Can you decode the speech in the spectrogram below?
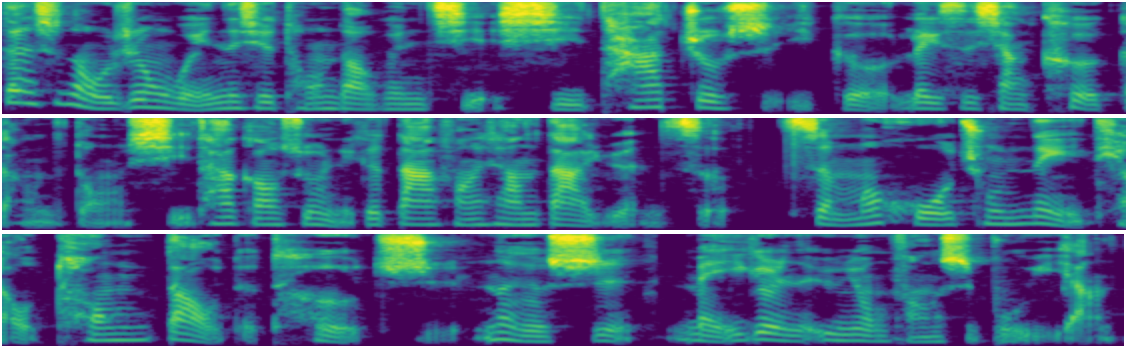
但是呢，我认为那些通道跟解析，它就是一个类似像课纲的东西，它告诉你一个大方向、大原则，怎么活出那一条通道的特质，那个是每一个人的运用方式不一样。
